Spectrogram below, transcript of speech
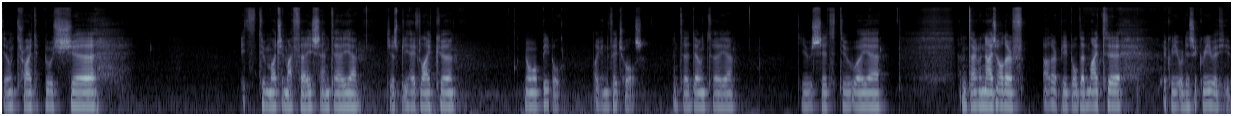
don't try to push uh, it too much in my face and uh, yeah, just behave like uh, normal people, like individuals, and don't yeah use it to yeah antagonize other other people that might uh, agree or disagree with you.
